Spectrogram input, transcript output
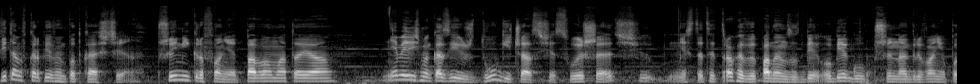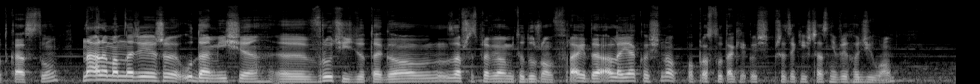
Witam w Karpiowym Podcaście. Przy mikrofonie Paweł Mateja. Nie mieliśmy okazji już długi czas się słyszeć. Niestety trochę wypadłem z obiegu przy nagrywaniu podcastu. No ale mam nadzieję, że uda mi się y, wrócić do tego. Zawsze sprawiało mi to dużą frajdę, ale jakoś, no po prostu tak jakoś przez jakiś czas nie wychodziło.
